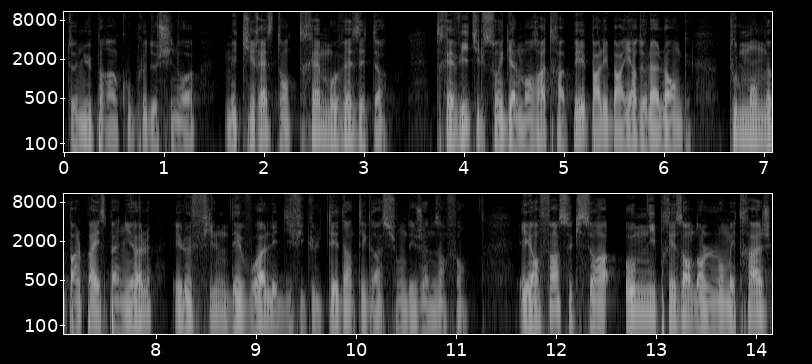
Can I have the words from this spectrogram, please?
tenu par un couple de Chinois, mais qui reste en très mauvais état. Très vite, ils sont également rattrapés par les barrières de la langue. Tout le monde ne parle pas espagnol et le film dévoile les difficultés d'intégration des jeunes enfants. Et enfin, ce qui sera omniprésent dans le long métrage,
